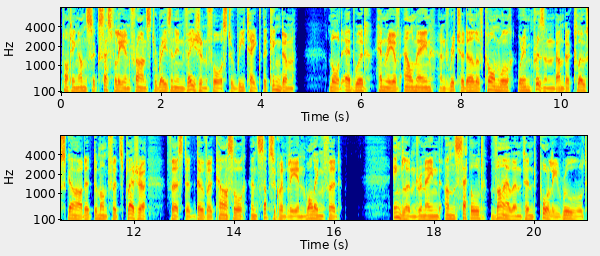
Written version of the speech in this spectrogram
plotting unsuccessfully in France to raise an invasion force to retake the kingdom. Lord Edward, Henry of Almaine, and Richard Earl of Cornwall were imprisoned under close guard at de Montfort's pleasure, first at Dover Castle and subsequently in Wallingford. England remained unsettled, violent, and poorly ruled.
